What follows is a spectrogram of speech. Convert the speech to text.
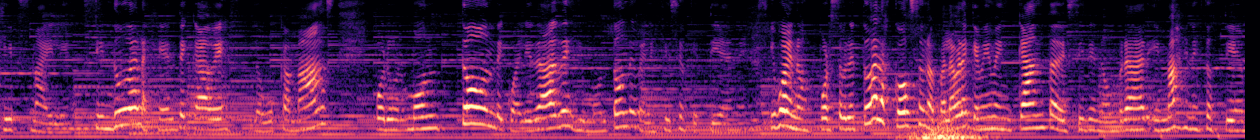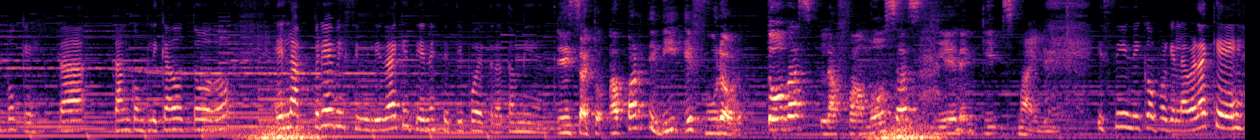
Keep Smiling. Sin duda la gente cada vez lo busca más por un montón de cualidades y un montón de beneficios que tiene. Y bueno, por sobre todas las cosas, una palabra que a mí me encanta decir y nombrar, y más en estos tiempos que está tan complicado todo, es la previsibilidad que tiene este tipo de tratamiento. Exacto, aparte vi es furor. Todas las famosas quieren Keep Smiling. Y sí, Nico, porque la verdad que es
